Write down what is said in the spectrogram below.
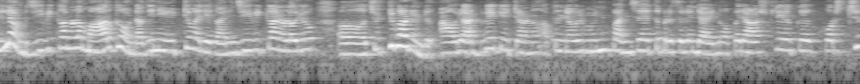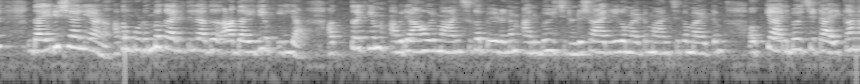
എല്ലാം ഉണ്ട്. ജീവിക്കാനുള്ള മാർഗമുണ്ട്. അതിന് ഏറ്റവും വലിയ കാര്യം ജീവിക്കാനുള്ള ഒരു ചുറ്റുപാടുണ്ട്. ആ ഒരു അഡ്വക്കേറ്റ് ആണ്. ഞാൻ ഒരു മുൻ പഞ്ചായത്ത് പ്രസിഡന്റ് ആയിരുന്നു. അപ്പോൾ രാഷ്ട്രീയമൊക്കെ കുറച്ച് ധൈര്യശാലിയാണ്. അപ്പം കുടുംബകാര്യത്തിൽ അത് ആ ധൈര്യം ഇല്ല. അത്രയ്ക്കും അവർ ആ ഒരു മാനസിക പീഡനം അനുഭവിച്ചിട്ടുണ്ട്. ശാരീരികമായിട്ടും മാനസികമായിട്ടും ഒക്കെ അനുഭവിച്ചിട്ടായിരിക്കാം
